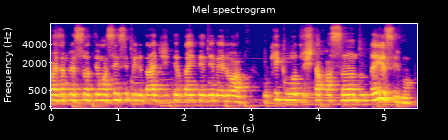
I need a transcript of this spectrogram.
faz a pessoa ter uma sensibilidade de tentar entender melhor o que, que o outro está passando, não é isso, irmão?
